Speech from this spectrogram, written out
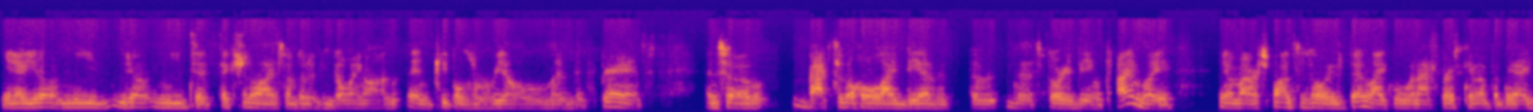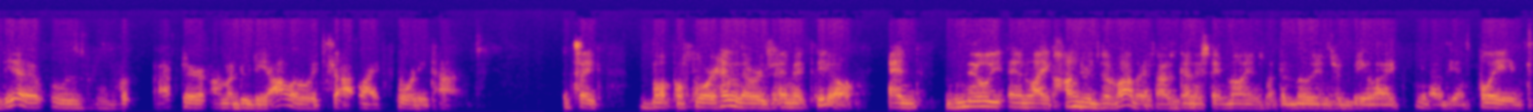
You know, you don't need you don't need to fictionalize something that's going on in people's real lived experience. And so back to the whole idea of the, the story being timely, you know, my response has always been like, well, when I first came up with the idea, it was after Amadou Diallo had shot like 40 times. It's like, but before him, there was Emmett Till and million and like hundreds of others. I was going to say millions, but the millions would be like you know the enslaved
